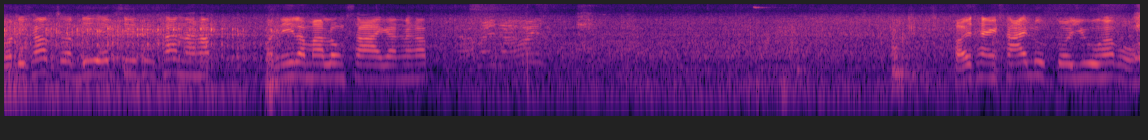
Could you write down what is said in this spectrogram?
วัสดีครับ สวัสดี FC ทุกท่านนะครับ วันนี้เรามาลงทรายกันนะครับไปหนไว้ถอยแทงซ้ายรูปตัวยูครับผม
